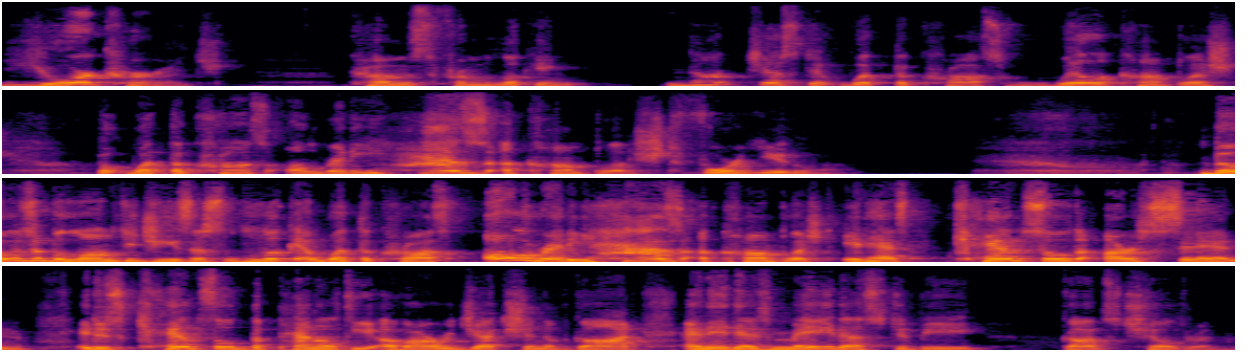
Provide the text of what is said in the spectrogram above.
your courage comes from looking not just at what the cross will accomplish, but what the cross already has accomplished for you. Those who belong to Jesus look at what the cross already has accomplished. It has canceled our sin. It has canceled the penalty of our rejection of God, and it has made us to be God's children.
